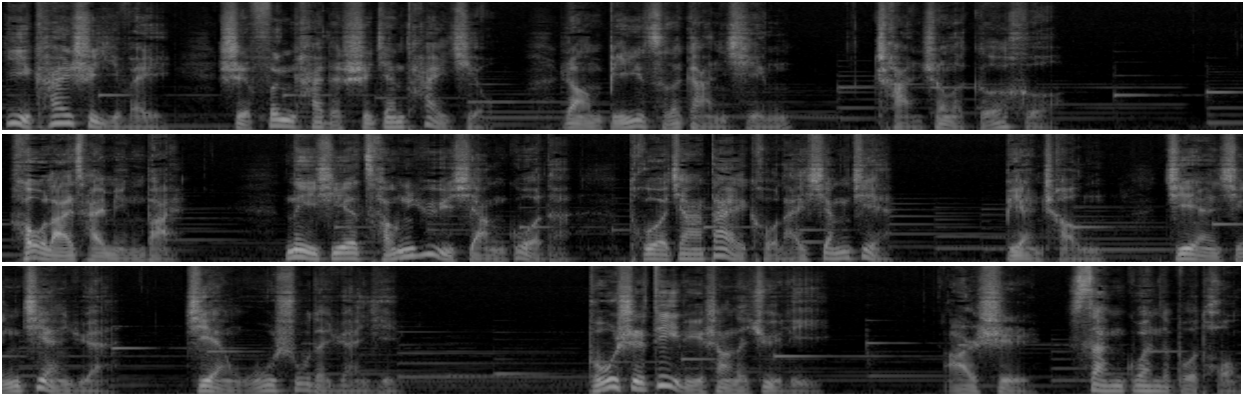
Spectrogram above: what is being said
一开始以为是分开的时间太久，让彼此的感情产生了隔阂。后来才明白，那些曾预想过的拖家带口来相见，变成渐行渐远、渐无书的原因，不是地理上的距离，而是三观的不同。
